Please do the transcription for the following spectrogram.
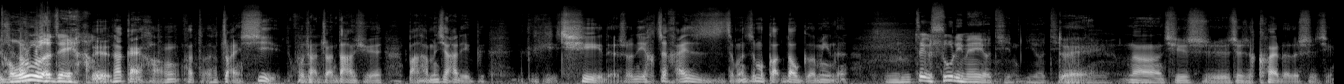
投入了这一行，对他改行，他他转系或转转大学，把他们家里气的说：“你这孩子怎么这么搞闹革命的？”嗯，这个书里面有提有提。对，那其实这是快乐的事情，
